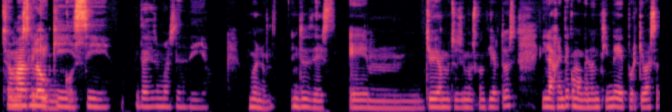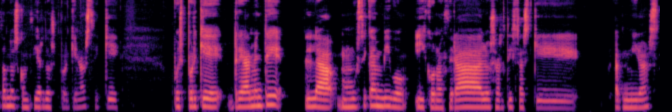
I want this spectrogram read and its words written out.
son, Son más, más low key, pequeñicos. sí. Entonces es más sencillo. Bueno, entonces, em, yo he ido a muchísimos conciertos y la gente como que no entiende por qué vas a tantos conciertos, por qué no sé qué. Pues porque realmente la música en vivo y conocer a los artistas que admiras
